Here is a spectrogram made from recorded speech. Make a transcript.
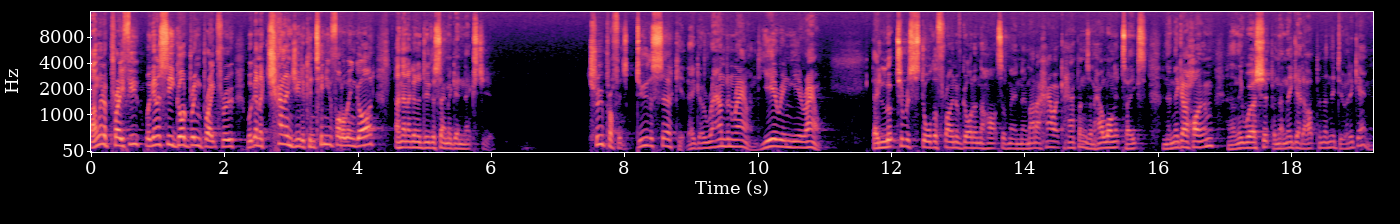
I'm going to pray for you. We're going to see God bring breakthrough. We're going to challenge you to continue following God, and then I'm going to do the same again next year. True prophets do the circuit, they go round and round, year in, year out. They look to restore the throne of God in the hearts of men, no matter how it happens and how long it takes. And then they go home, and then they worship, and then they get up, and then they do it again.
